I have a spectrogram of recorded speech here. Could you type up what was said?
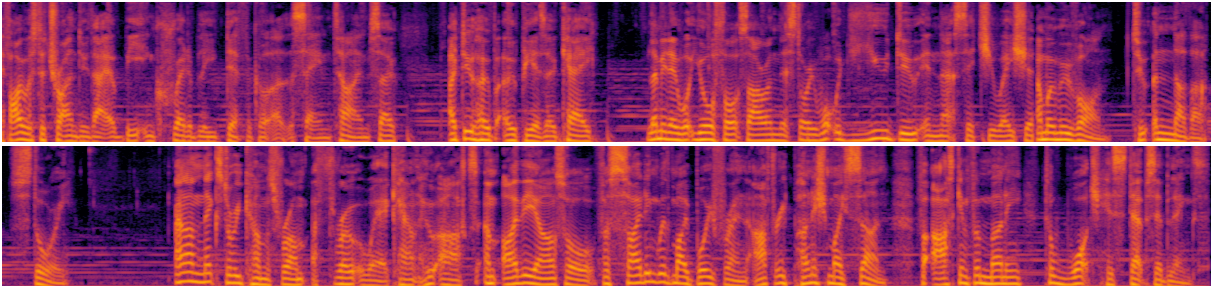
if I was to try and do that, it would be incredibly difficult at the same time. So I do hope OP is okay. Let me know what your thoughts are on this story. What would you do in that situation? And we'll move on to another story. And our next story comes from a throwaway account who asks Am I the asshole for siding with my boyfriend after he punished my son for asking for money to watch his step siblings?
